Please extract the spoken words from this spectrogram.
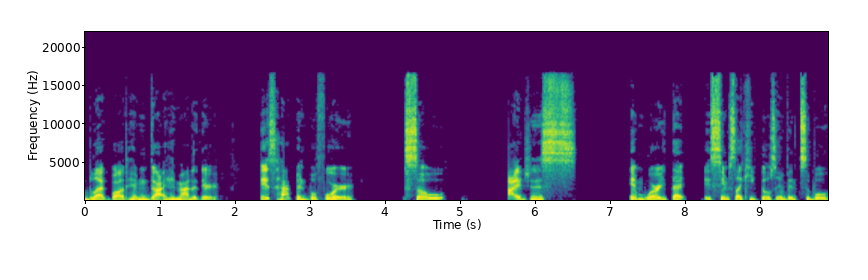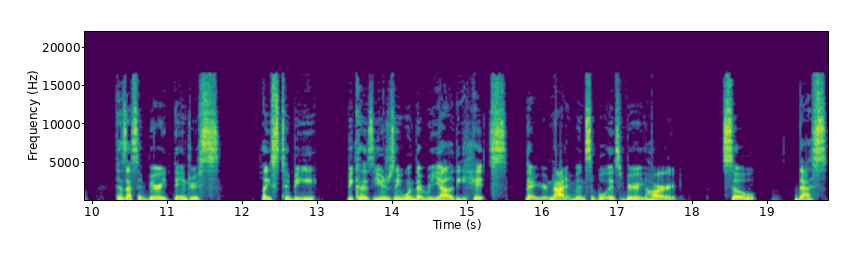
blackballed him, got him out of there. It's happened before. So I just am worried that it seems like he feels invincible because that's a very dangerous place to be because usually when mm-hmm. the reality hits that you're not invincible it's very hard so that's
